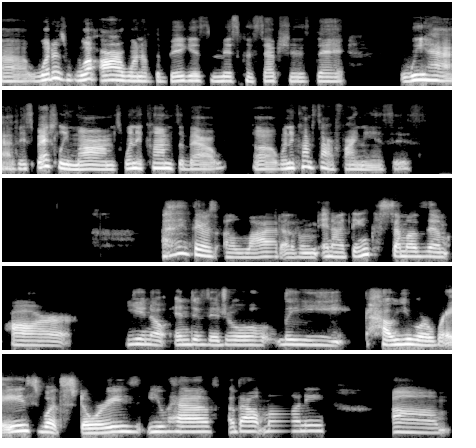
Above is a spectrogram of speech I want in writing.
uh, what is what are one of the biggest misconceptions that we have, especially moms, when it comes about uh, when it comes to our finances? I think there's a lot of them. And I think some of them are, you know, individually how you were raised, what stories you have about money. Um,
